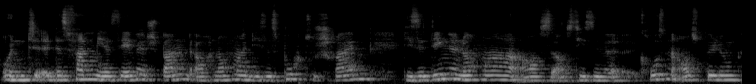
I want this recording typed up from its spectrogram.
Und äh, das fand mir sehr spannend, auch nochmal dieses Buch zu schreiben, diese Dinge nochmal aus, aus dieser großen Ausbildung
